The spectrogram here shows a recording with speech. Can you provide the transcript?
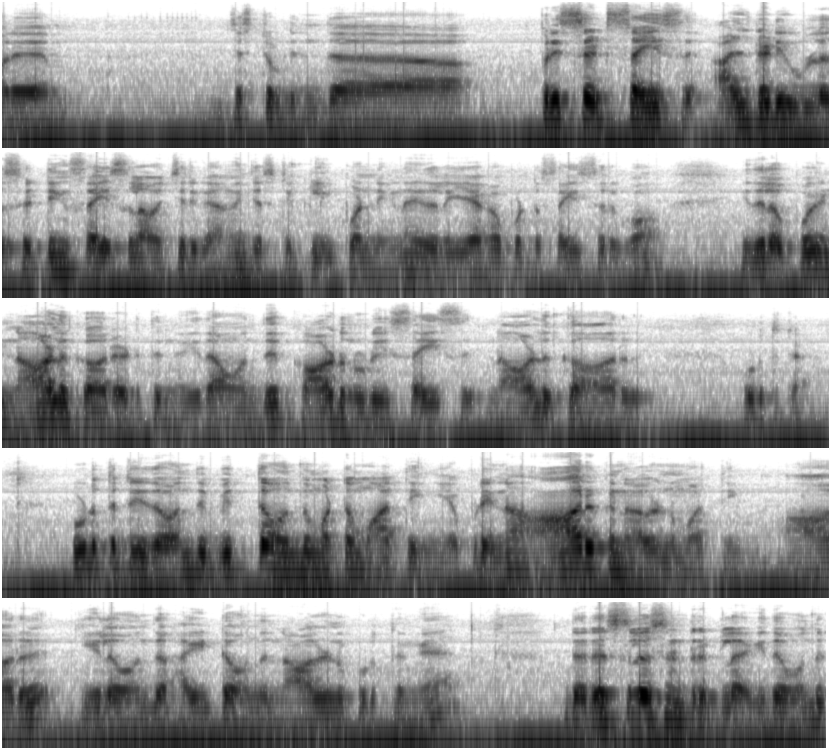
ஒரு ஜஸ்ட் இப்படி இந்த ப்ரிசெட் சைஸ் ஆல்ரெடி உள்ள செட்டிங் சைஸ்லாம் வச்சுருக்காங்க. ஜஸ்ட்டு கிளிக் பண்ணிங்கன்னா இதில் ஏகப்பட்ட சைஸ் இருக்கும். இதில் போய் நாலுக்கு ஆறு எடுத்துங்க. இதான் வந்து கார்டுனுடைய சைஸு நாலுக்கு ஆறு கொடுத்துட்டேன். கொடுத்துட்டு இதை வந்து வித்தை வந்து மட்டும் மாற்றிங்க எப்படின்னா ஆறுக்கு நாலுன்னு மாற்றிங்க ஆறு கீழே வந்து ஹைட்டை வந்து நாலுன்னு கொடுத்துங்க. இந்த ரெசுலேஷன் இருக்குல்ல இதை வந்து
